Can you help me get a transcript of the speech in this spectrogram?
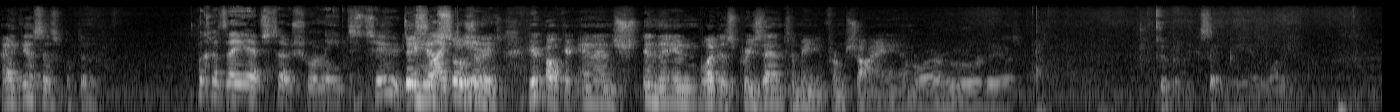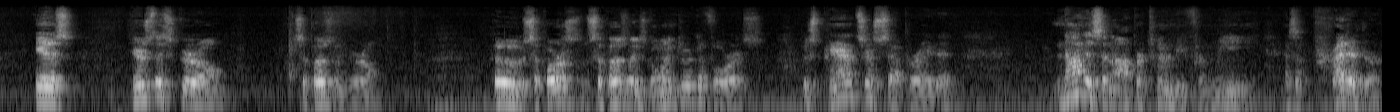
I guess that's what the, Because they have social needs too, they have like social you. needs. Here, okay, and then sh- in the, in what is presented to me from Cheyenne or whoever it is, stupid said me as one, is, here's this girl, supposedly girl, who suppose, supposedly is going through a divorce, whose parents are separated, not as an opportunity for me as a predator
